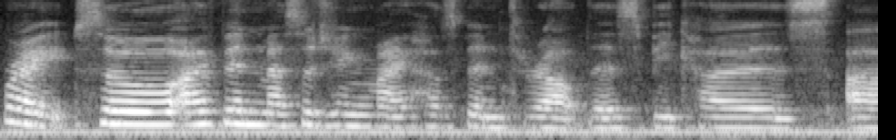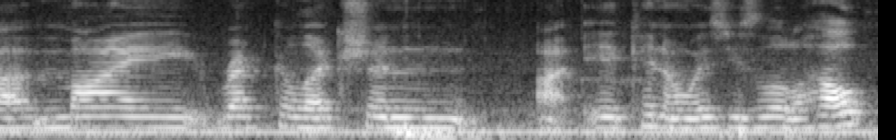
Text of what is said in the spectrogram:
Right. So I've been messaging my husband throughout this because uh, my recollection uh, it can always use a little help,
